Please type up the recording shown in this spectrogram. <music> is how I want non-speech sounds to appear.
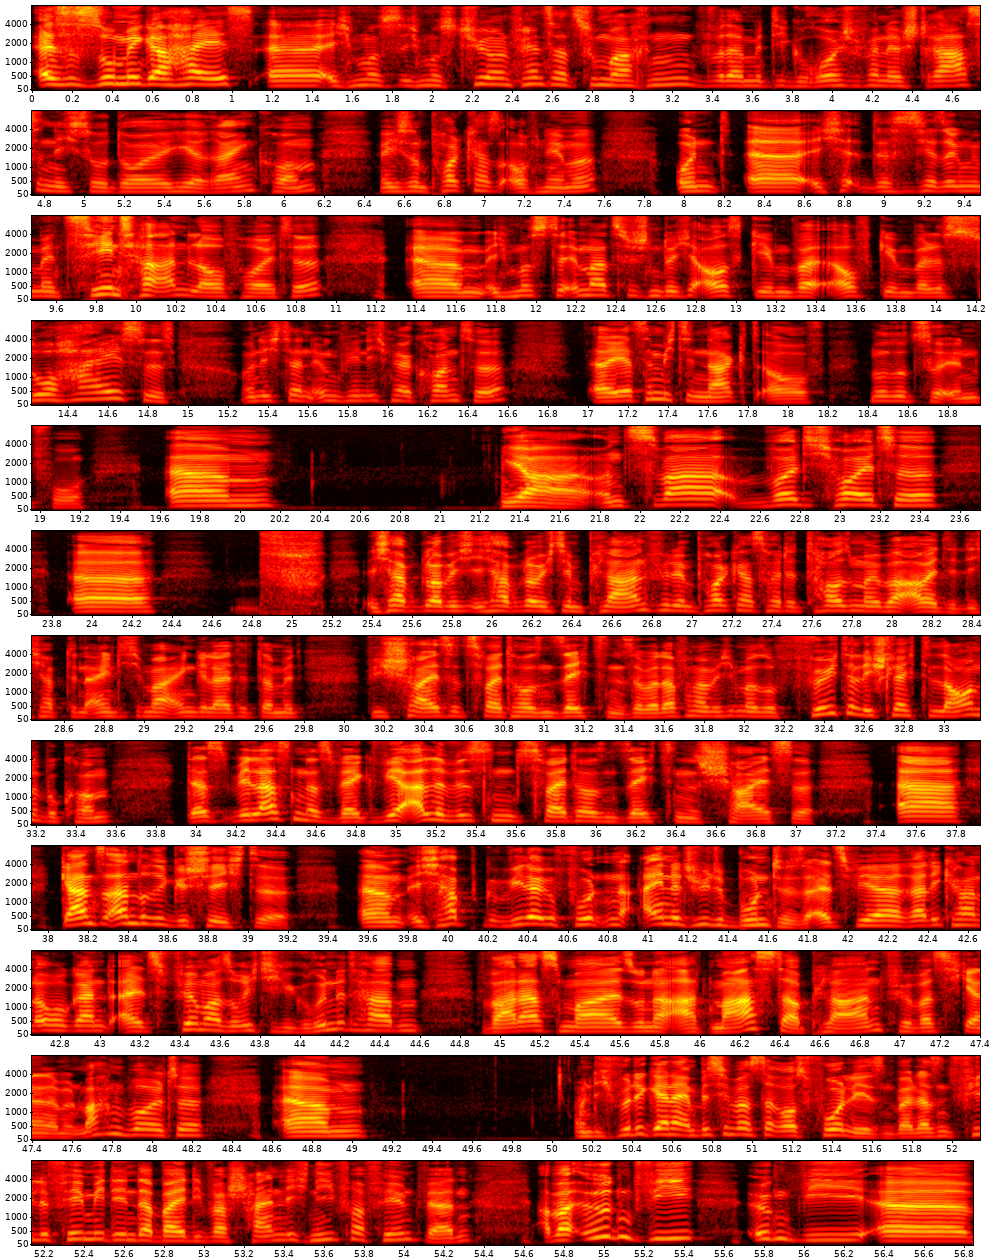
Es ist so mega heiß. Äh, ich, muss, ich muss Tür und Fenster zumachen, damit die Geräusche von der Straße nicht so doll hier reinkommen, wenn ich so einen Podcast aufnehme. Und äh, ich, das ist jetzt irgendwie mein <laughs> zehnter Anlauf heute. Ähm, ich musste immer zwischendurch ausgeben, weil, aufgeben, weil es so heiß ist und ich dann irgendwie nicht mehr konnte. Äh, jetzt nehme ich den nackt auf. Nur so zur Info. Ähm, ja, und zwar wollte ich heute. Ich habe, glaube ich, ich habe, glaube ich, den Plan für den Podcast heute tausendmal überarbeitet. Ich habe den eigentlich immer eingeleitet damit, wie scheiße 2016 ist. Aber davon habe ich immer so fürchterlich schlechte Laune bekommen. Dass, wir lassen das weg. Wir alle wissen, 2016 ist scheiße. Äh, ganz andere Geschichte. Ähm, ich habe wiedergefunden, eine Tüte Buntes. Als wir Radikal und Arrogant als Firma so richtig gegründet haben, war das mal so eine Art Masterplan, für was ich gerne damit machen wollte. Ähm, und ich würde gerne ein bisschen was daraus vorlesen, weil da sind viele Filmideen dabei, die wahrscheinlich nie verfilmt werden. Aber irgendwie, irgendwie, äh,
